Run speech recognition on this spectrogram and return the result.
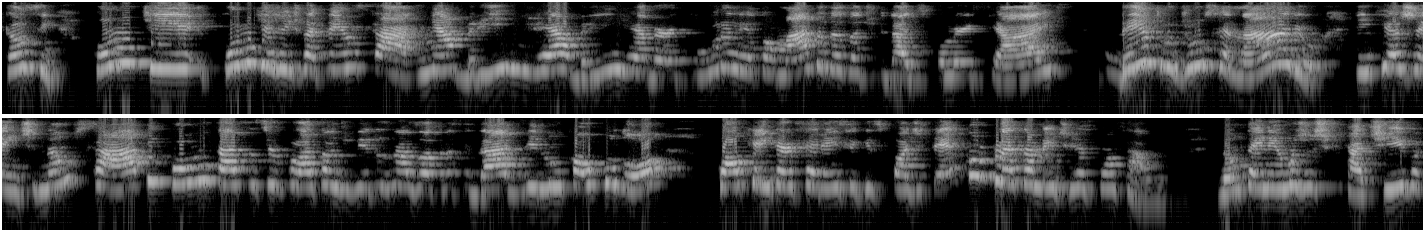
Então, assim, como que, como que a gente vai pensar em abrir, em reabrir, em reabertura, em retomada das atividades comerciais, dentro de um cenário em que a gente não sabe como está essa circulação de vírus nas outras cidades e não calculou qual que a interferência que isso pode ter, é completamente irresponsável. Não tem nenhuma justificativa.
